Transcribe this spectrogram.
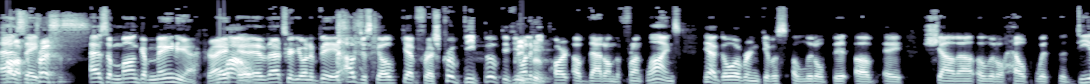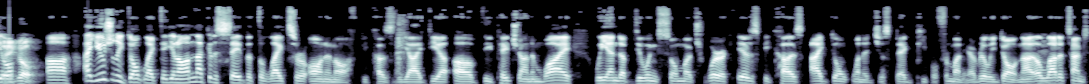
as a presses. as a manga maniac, right? Wow. If that's what you want to be, I'll just go get fresh crew. Beep boop. If you Beep want to be part of that on the front lines, yeah, go over and give us a little bit of a shout out, a little help with the deal. There you go. Uh, I usually don't like to, you know, I'm not going to say that the lights are on and off because the idea of the Patreon and why we end up doing so much work is because I don't want to just beg people for money. I really don't. Now, a Mm. lot of times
